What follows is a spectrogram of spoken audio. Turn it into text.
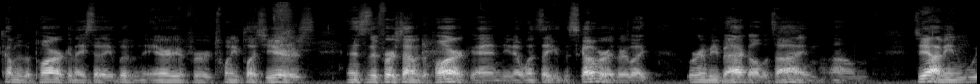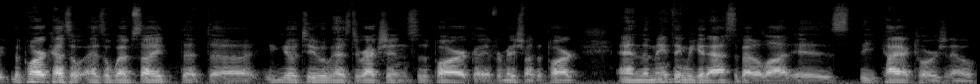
come to the park and they say they've lived in the area for 20 plus years, and this is their first time at the park. And you know, once they discover it, they're like, "We're going to be back all the time." Um, so yeah, I mean, we, the park has a has a website that uh, you can go to, has directions to the park, uh, information about the park, and the main thing we get asked about a lot is the kayak tours. You know,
